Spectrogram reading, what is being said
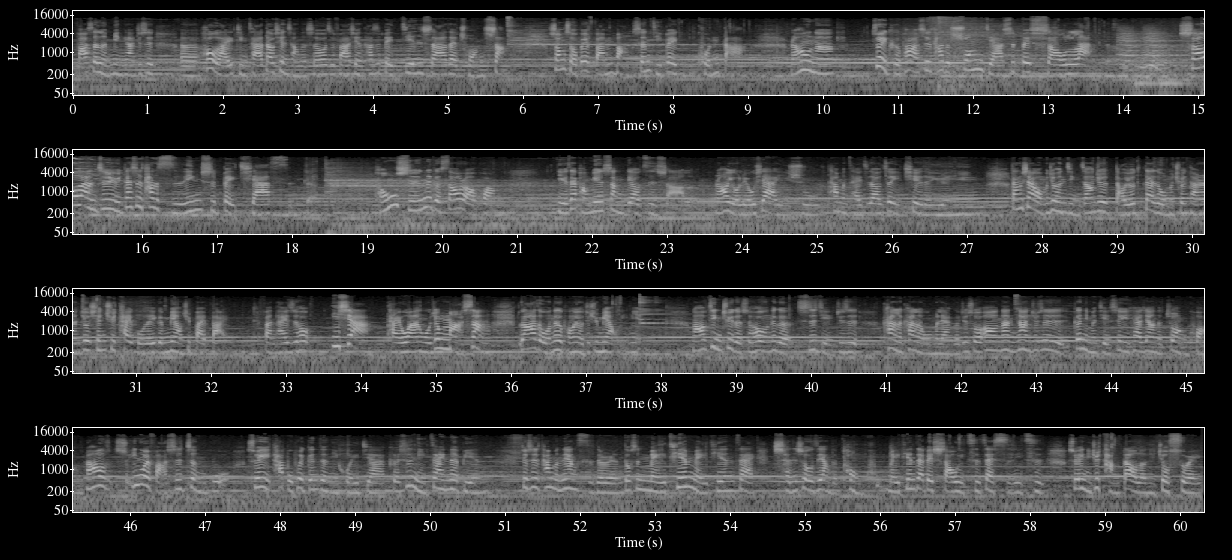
发生了命案。就是呃，后来警察到现场的时候，是发现他是被奸杀在床上，双手被反绑，身体被捆打，然后呢？最可怕的是他的双颊是被烧烂的，烧烂之余，但是他的死因是被掐死的。同时，那个骚扰狂也在旁边上吊自杀了，然后有留下遗书，他们才知道这一切的原因。当下我们就很紧张，就导游带着我们全团人就先去泰国的一个庙去拜拜。返台之后，一下台湾，我就马上拉着我那个朋友就去庙里面。然后进去的时候，那个师姐就是看了看了我们两个，就说：“哦，那那就是跟你们解释一下这样的状况。然后因为法师证过，所以他不会跟着你回家。可是你在那边，就是他们那样死的人，都是每天每天在承受这样的痛苦，每天在被烧一次，再死一次。所以你去躺到了，你就衰。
